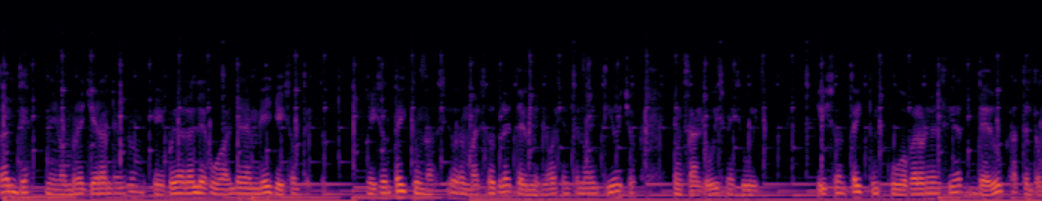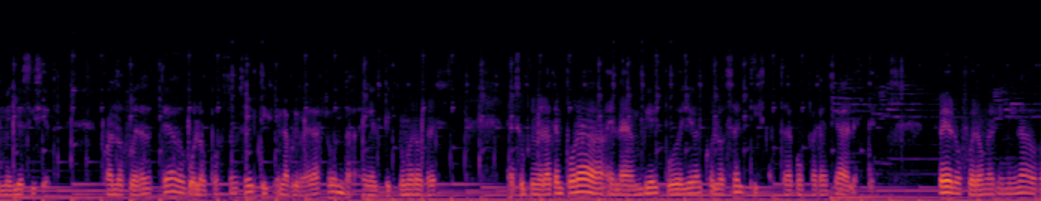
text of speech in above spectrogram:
tardes, mi nombre es Gerald Lebron y voy a hablar del jugador de la NBA Jason Tatum. Jason Tatum nació en marzo 3 del 1998 en San Luis, Missouri. Jason Tatum jugó para la Universidad de Duke hasta el 2017, cuando fue drafteado por los Boston Celtics en la primera ronda en el pick número 3. En su primera temporada en la NBA pudo llegar con los Celtics hasta la conferencia del Este, pero fueron eliminados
